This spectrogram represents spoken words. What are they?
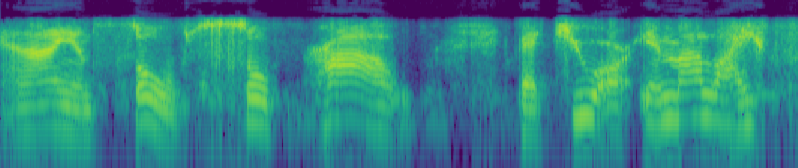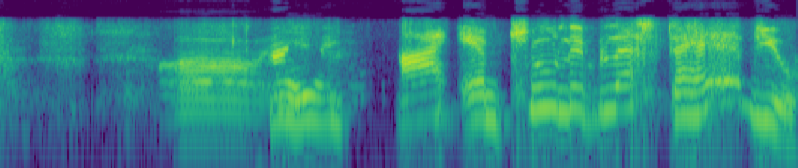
and I am so so proud that you are in my life. Uh, I am, I am truly blessed to have you.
